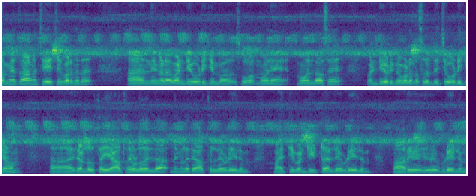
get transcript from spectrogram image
സമയത്താണ് ചേച്ചി പറഞ്ഞത് നിങ്ങൾ വണ്ടി ഓടിക്കുമ്പോൾ മോനെ മോഹൻദാസെ വണ്ടി ഓടിക്കുമ്പോൾ വളരെ ശ്രദ്ധിച്ച് ഓടിക്കണം. രണ്ട് ദിവസത്തെ യാത്രയുള്ളതല്ല നിങ്ങൾ രാത്രിയിൽ എവിടെയെങ്കിലും മാറ്റി വണ്ടി ഇട്ട് അല്ലെ എവിടെയെങ്കിലും മാറി എവിടെയെങ്കിലും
